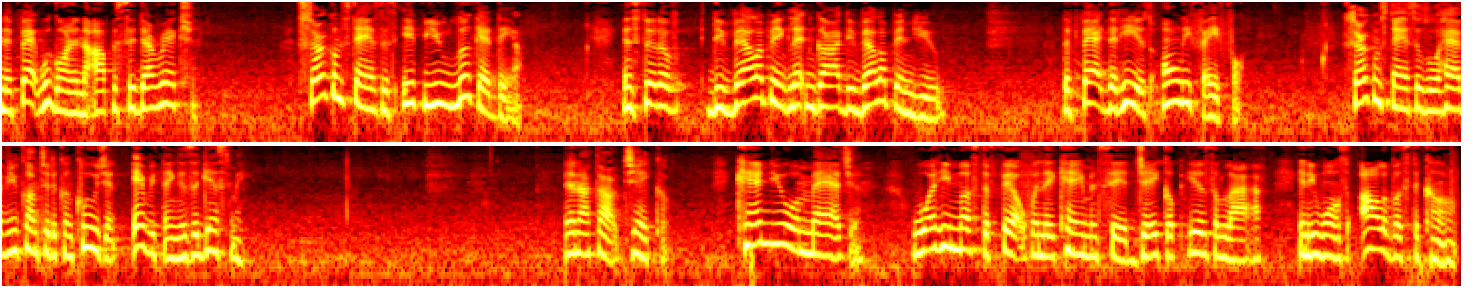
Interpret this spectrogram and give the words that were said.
and in fact, we're going in the opposite direction. Circumstances, if you look at them, instead of developing, letting God develop in you the fact that He is only faithful, circumstances will have you come to the conclusion everything is against me. And I thought, Jacob, can you imagine what he must have felt when they came and said, Jacob is alive and he wants all of us to come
